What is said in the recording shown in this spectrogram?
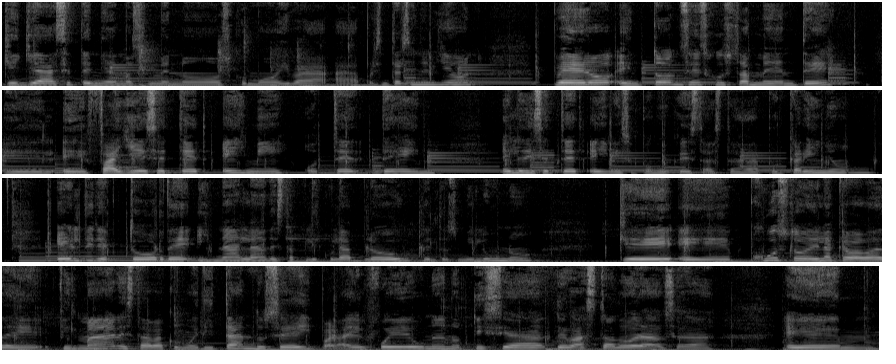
que ya se tenían más o menos cómo iba a presentarse en el guion, pero entonces justamente fallece Ted Amy o Ted Dane él le dice Ted Amy, supongo que está hasta por cariño, el director de Inhala, de esta película Blow del 2001, que eh, justo él acababa de filmar, estaba como editándose y para él fue una noticia devastadora, o sea, em,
